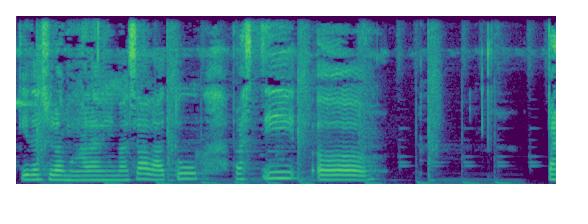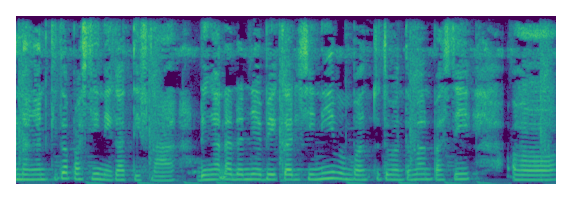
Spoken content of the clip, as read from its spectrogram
kita sudah mengalami masalah tuh pasti uh, pandangan kita pasti negatif. Nah, dengan adanya BK di sini membantu teman-teman pasti uh,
